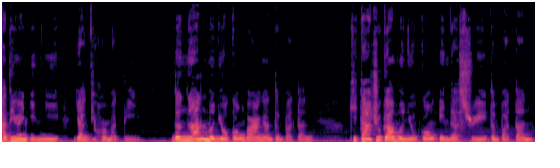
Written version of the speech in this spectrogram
Hadirin ini yang dihormati, dengan menyokong barangan tempatan, kita juga menyokong industri tempatan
